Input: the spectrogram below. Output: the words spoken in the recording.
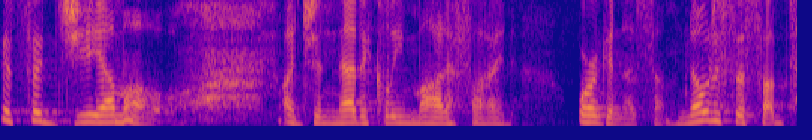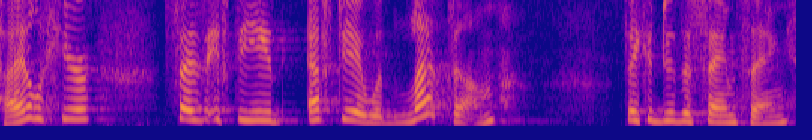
it's a GMO, a genetically modified organism. Notice the subtitle here says if the FDA would let them, they could do the same thing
